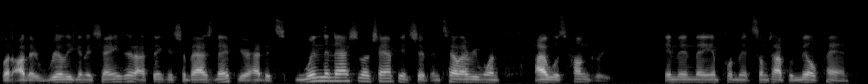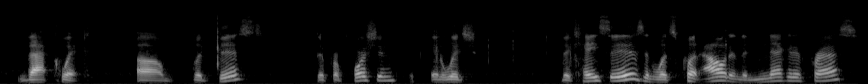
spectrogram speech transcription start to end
but are they really going to change it? I think Shabazz Napier had to t- win the national championship and tell everyone I was hungry, and then they implement some type of meal plan that quick. Um, but this, the proportion in which the case is and what's put out in the negative press,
